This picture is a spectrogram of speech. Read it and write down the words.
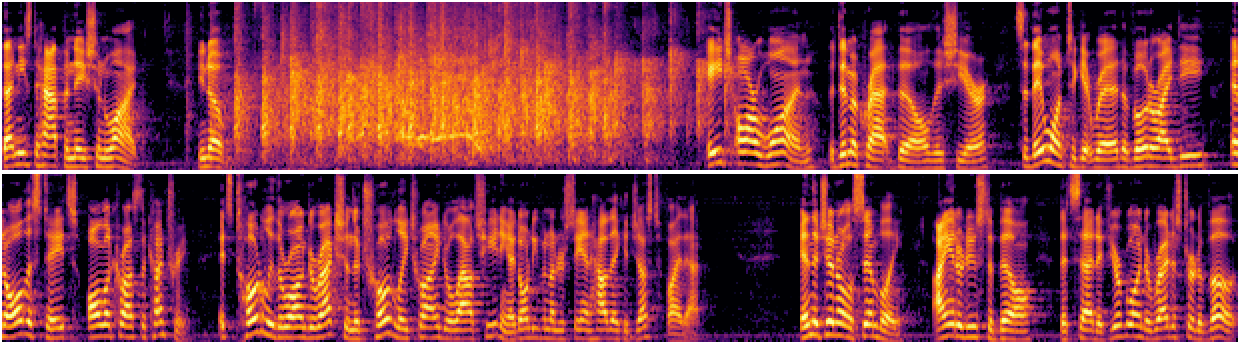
That needs to happen nationwide. You know, H.R. 1, the Democrat bill this year, said they want to get rid of voter ID in all the states all across the country. It's totally the wrong direction. They're totally trying to allow cheating. I don't even understand how they could justify that. In the General Assembly, I introduced a bill that said if you're going to register to vote,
